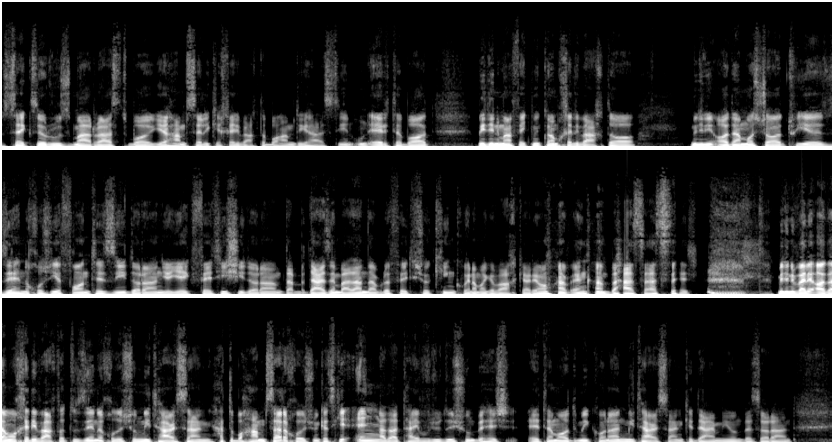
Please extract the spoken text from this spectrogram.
سکس روزمره است با یه همسری که خیلی وقتا با همدیگه هستین. اون ارتباط می‌دونی من فکر می‌کنم خیلی وقتا می‌دونی آدما شاید توی ذهن خوش یه فانتزی دارن یا یک فتیشی دارن. در ضمن بعدا در مورد فتیش و کینگ کوینم اگه وقت کردیم انقدر بحث هستش. می‌دونی ولی آدما خیلی وقتا تو ذهن خودشون میترسن. حتی با همسر خودشون کسی که انقدر تای وجودشون بهش اعتماد می‌کنن میترسن که در میون بذارن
